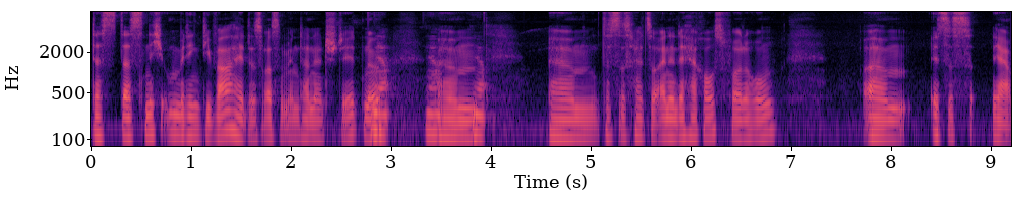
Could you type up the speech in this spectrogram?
dass das nicht unbedingt die Wahrheit ist, was im Internet steht. Ne? Ja, ja, Ähm, ja. Ähm, das ist halt so eine der Herausforderungen. Ähm, ist es, ja,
